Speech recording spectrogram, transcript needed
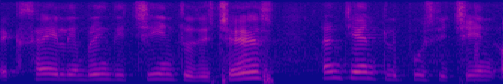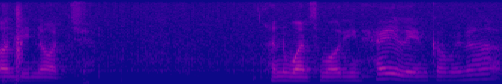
Exhaling, bring the chin to the chest and gently push the chin on the notch. And once more, inhaling, coming up.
